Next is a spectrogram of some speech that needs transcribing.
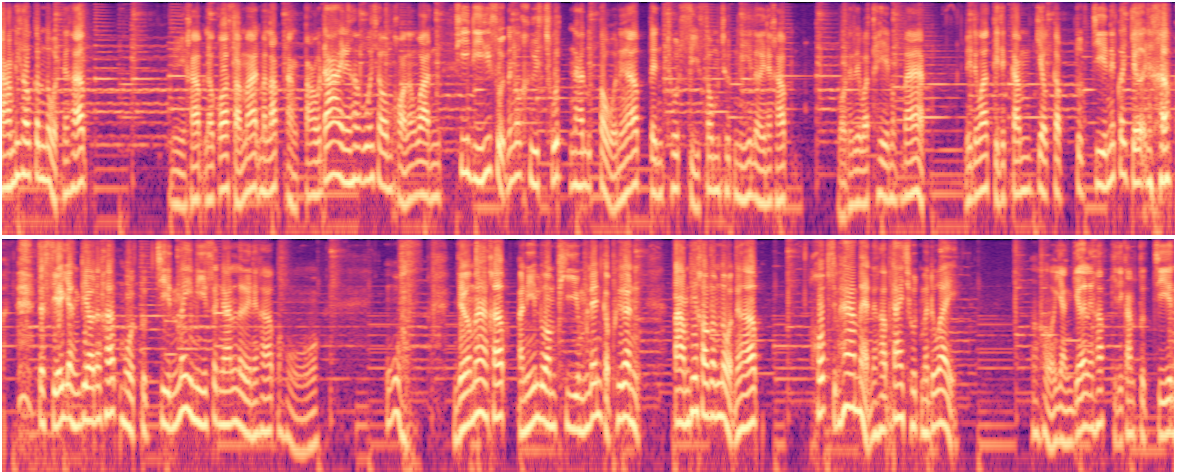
ตามที่เขากำหนดนะครับนี่ครับแล้วก็สามารถมารับอ่างเปาได้นะครับคุณผู้ชมของรางวัลที่ดีที่สุดนั่นก็คือชุดนารูโตะนะครับเป็นชุดสีส้มชุดนี้เลยนะครับ บอกได้เลยว่าเท่มากๆเรียกได้ว่ากิจกรรมเกี่ยวกับตรุษจีนนี่ก็เยอะนะครับ แต่เสียอย่างเดียวนะครับ โหมดตรุษจีนไม่มีซะงั้นเลยนะครับโอ้โหอู้ เยอะมากครับ อันนี้รวมทีมเล่นกับเพื่อน ตามที่เขากำหนดนะครับ ครบ 15 แมตช์นะครับ ได้ชุดมาด้วย โอ้โห อย่างเยอะเลยครับ กิจกรรมตรุษจีน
